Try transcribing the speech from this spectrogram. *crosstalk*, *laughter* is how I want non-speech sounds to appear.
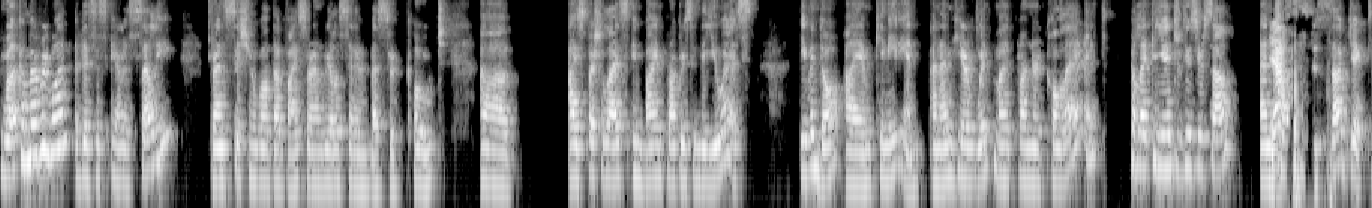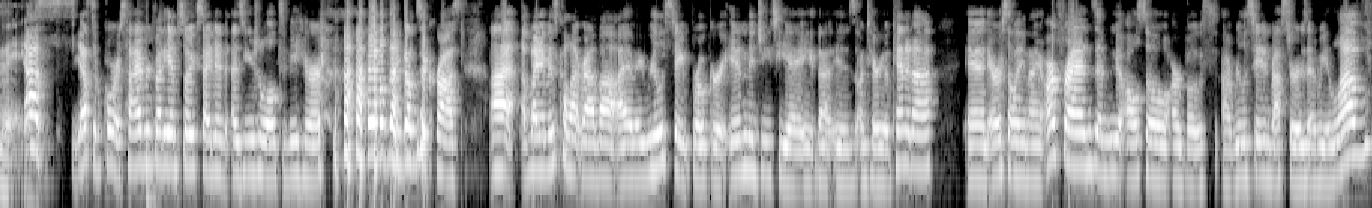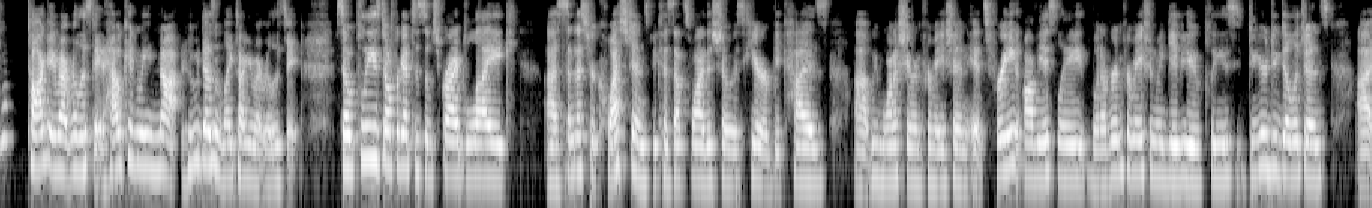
Welcome, everyone. This is Araceli, Transition Wealth Advisor and Real Estate Investor Coach. Uh, I specialize in buying properties in the US, even though I am Canadian. And I'm here with my partner, Colette. Colette, can you introduce yourself? And yes. the subject today. Yes, yes, of course. Hi, everybody. I'm so excited, as usual, to be here. *laughs* I hope that comes across. Uh, my name is Colette Rava. I am a real estate broker in the GTA, that is Ontario, Canada. And Araceli and I are friends, and we also are both uh, real estate investors, and we love talking about real estate. How can we not? Who doesn't like talking about real estate? So please don't forget to subscribe, like, uh, send us your questions because that's why the show is here because uh, we want to share information. It's free, obviously. Whatever information we give you, please do your due diligence. Uh,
